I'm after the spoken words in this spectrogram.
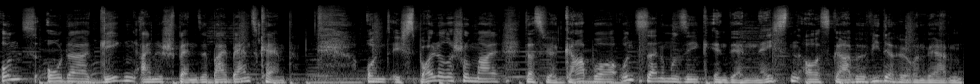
und oder gegen eine Spende bei Bandcamp. Und ich spoilere schon mal, dass wir Gabor und seine Musik in der nächsten Ausgabe wiederhören werden.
